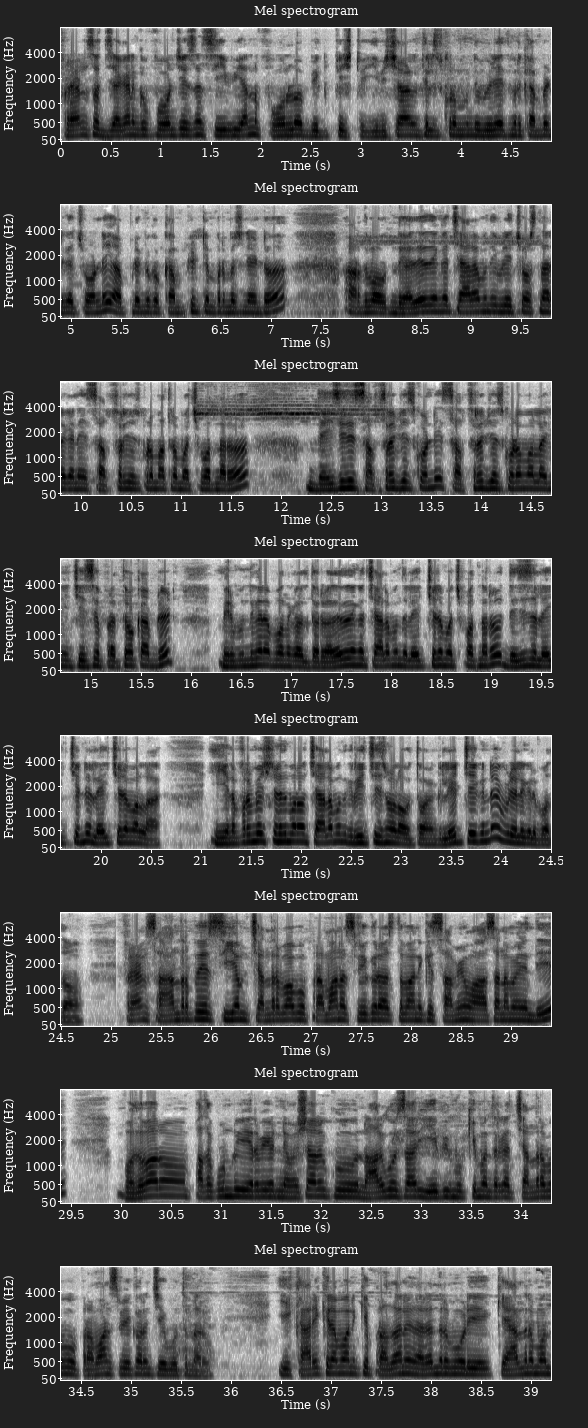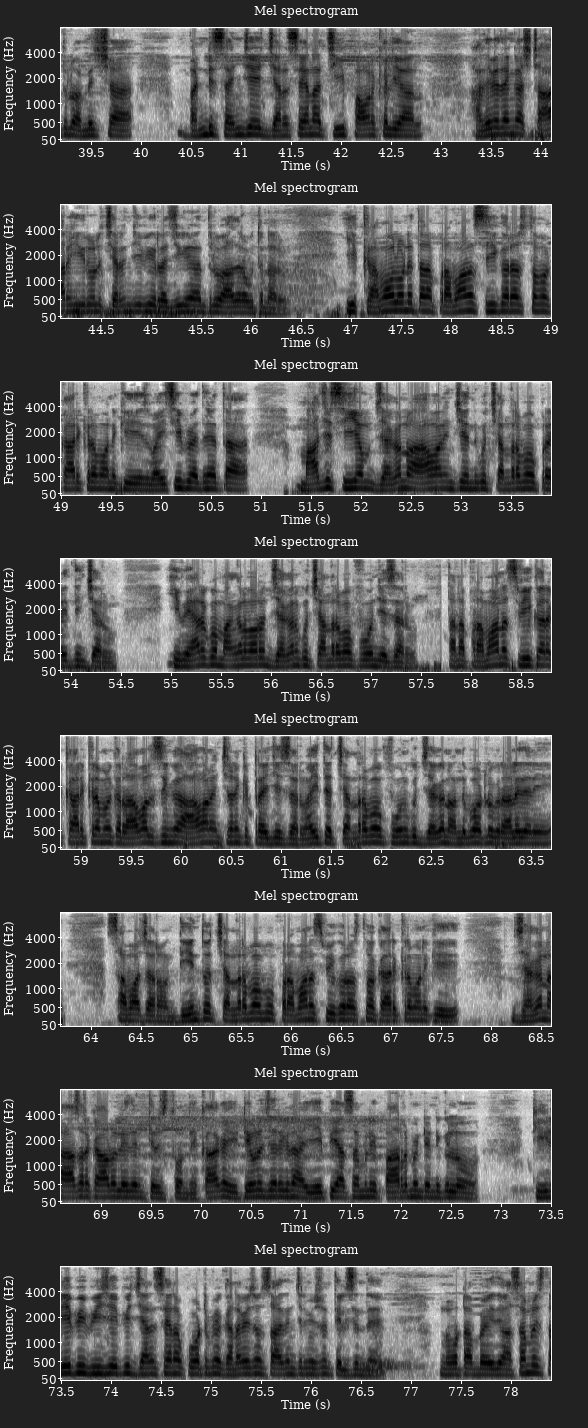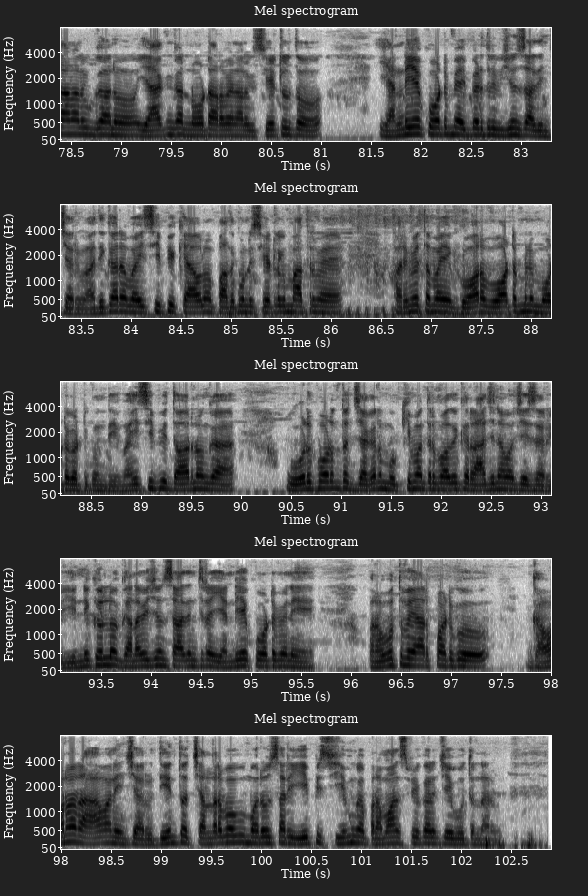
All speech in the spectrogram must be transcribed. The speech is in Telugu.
ఫ్రెండ్స్ జగన్కి ఫోన్ చేసిన సిబిఎన్ ఫోన్లో బిగ్ ట్విస్ట్ ఈ విషయాలను తెలుసుకునే ముందు వీడియో అయితే మీరు కంప్లీట్గా చూడండి. అప్పుడే మీకు కంప్లీట్ ఇన్ఫర్మేషన్ ఏంటో అర్థమవుతుంది. అదేవిధంగా చాలామంది వీడియో చూస్తున్నారు కానీ సబ్స్క్రైబ్ చేసుకోవడం మాత్రం మర్చిపోతున్నారు. దయచేసి సబ్స్క్రైబ్ చేసుకోండి. సబ్స్క్రైబ్ చేసుకోవడం వల్ల నేను చేసే ప్రతి ఒక్క అప్డేట్ మీరు ముందుగానే పొందగలుగుతారు. అదేవిధంగా చాలామంది లైక్ చేయడం మర్చిపోతున్నారు. దయచేసి లైక్ చేయండి. లైక్ చేయడం వల్ల ఈ ఇన్ఫర్మేషన్ అనేది మనం చాలామందికి రీచ్ చేసిన వాళ్ళు అవుతాం. ఇంక లేట్ చేయకుండా వీడియోకి వెళ్ళిపోతాం ఫ్రెండ్స్ ఆంధ్రప్రదేశ్ సీఎం చంద్రబాబు ప్రమాణ స్వీకారోత్సవానికి సమయం ఆసన్నమైంది. బుధవారం పదకొండు ఇరవై ఏడు నిమిషాలకు నాలుగోసారి ఏపీ ముఖ్యమంత్రిగా చంద్రబాబు ప్రమాణ స్వీకారం చేయబోతున్నారు. ఈ కార్యక్రమానికి ప్రధాని నరేంద్ర మోడీ కేంద్ర మంత్రులు అమిత్ షా బండి సంజయ్ జనసేన చీఫ్ పవన్ కళ్యాణ్ అదేవిధంగా స్టార్ హీరోలు చిరంజీవి రజనీకాంత్లు హాజరవుతున్నారు. ఈ క్రమంలోనే తన ప్రమాణ స్వీకారోత్సవ కార్యక్రమానికి వైసీపీ అధినేత మాజీ సీఎం జగన్ను ఆహ్వానించేందుకు చంద్రబాబు ప్రయత్నించారు. ఈ మేరకు మంగళవారం జగన్కు చంద్రబాబు ఫోన్ చేశారు. తన ప్రమాణ స్వీకార కార్యక్రమానికి రావాల్సిందిగా ఆహ్వానించడానికి ట్రై చేశారు. అయితే చంద్రబాబు ఫోన్కు జగన్ అందుబాటులోకి రాలేదని సమాచారం. దీంతో చంద్రబాబు ప్రమాణ స్వీకారోత్సవ కార్యక్రమానికి జగన్ హాజరు కావడం లేదని తెలుస్తోంది. కాగా ఇటీవల జరిగిన ఏపీ అసెంబ్లీ పార్లమెంట్ ఎన్నికల్లో టీడీపీ బీజేపీ జనసేన కూటమి ఘన విజయం సాధించిన విషయం తెలిసిందే. నూట డెబ్బై ఐదు అసెంబ్లీ స్థానాలకు గాను ఏకంగా నూట అరవై నాలుగు సీట్లతో ఎన్డీఏ కూటమి అభ్యర్థులు విజయం సాధించారు. అధికార వైసీపీ కేవలం పదకొండు సీట్లకు మాత్రమే పరిమితమై ఘోర ఓటమిని మూటగట్టుకుంది. వైసీపీ దారుణంగా ఓడిపోవడంతో జగన్ ముఖ్యమంత్రి పదవికి రాజీనామా చేశారు. ఎన్నికల్లో ఘన విజయం సాధించిన ఎన్డీఏ కూటమిని ప్రభుత్వ ఏర్పాటుకు గవర్నర్ ఆహ్వానించారు. దీంతో చంద్రబాబు మరోసారి ఏపీ సీఎంగా ప్రమాణ స్వీకారం చేయబోతున్నారు.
